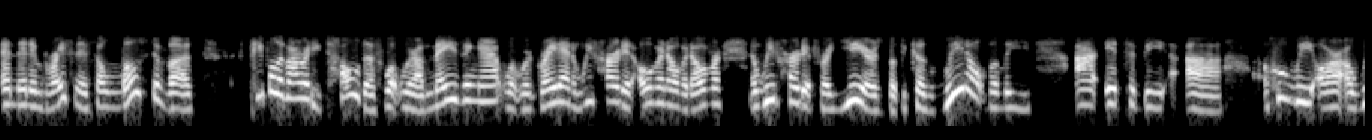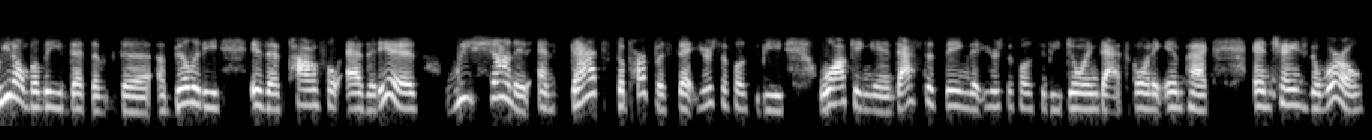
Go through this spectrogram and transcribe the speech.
and then embracing it. So most of us, people have already told us what we're amazing at, what we're great at, and we've heard it over and over and over, and we've heard it for years. But because we don't believe our it to be uh, who we are, or we don't believe that the the ability is as powerful as it is, we shun it. And that's the purpose that you're supposed to be walking in. That's the thing that you're supposed to be doing that's going to impact and change the world.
